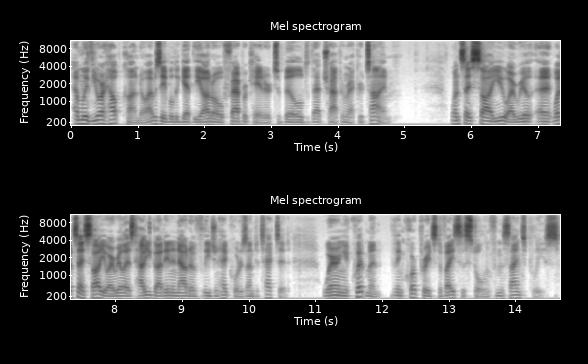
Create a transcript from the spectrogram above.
And with your help, Condo, I was able to get the auto fabricator to build that trap in record time. Once I saw you, I real uh, once I saw you, I realized how you got in and out of Legion headquarters undetected, wearing equipment that incorporates devices stolen from the science police.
